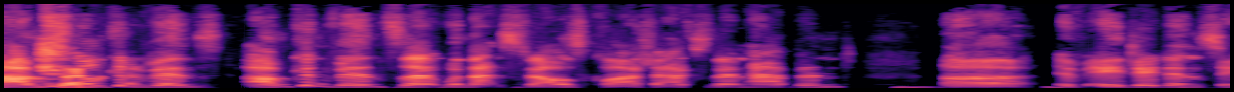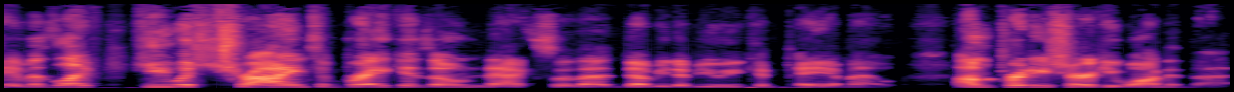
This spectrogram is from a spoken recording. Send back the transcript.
I'm still convinced. I'm convinced that when that Styles Clash accident happened, uh, if AJ didn't save his life, he was trying to break his own neck so that WWE could pay him out. I'm pretty sure he wanted that.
